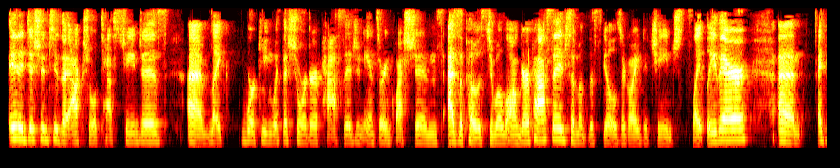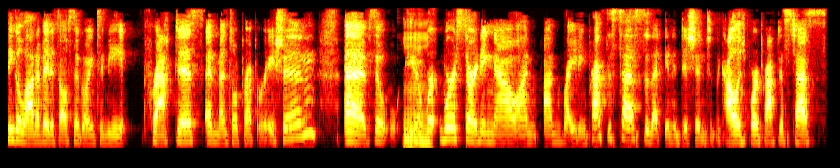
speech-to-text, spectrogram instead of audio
in addition to the actual test changes, um, like working with a shorter passage and answering questions as opposed to a longer passage. Some of the skills are going to change slightly there. Um, I think a lot of it is also going to be practice and mental preparation. Uh, so you mm. know we're we're starting now on on writing practice tests so that in addition to the College Board practice tests,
